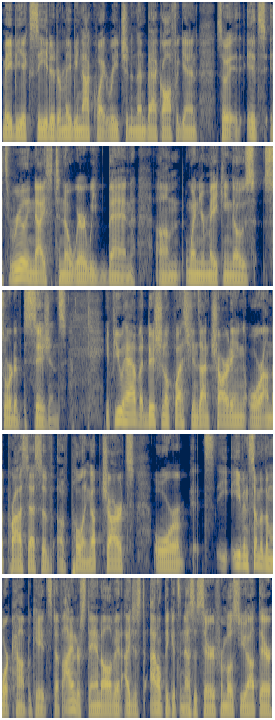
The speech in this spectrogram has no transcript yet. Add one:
maybe exceed it or maybe not quite reach it and then back off again. So it, it's, it's really nice to know where we've been, um, when you're making those sort of decisions. If you have additional questions on charting or on the process of, of pulling up charts or even some of the more complicated stuff, I understand all of it. I just, I don't think it's necessary for most of you out there.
